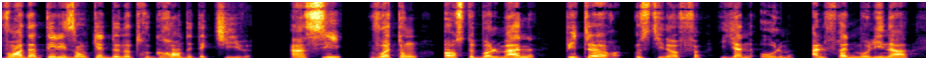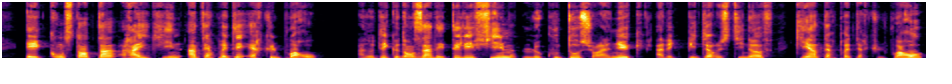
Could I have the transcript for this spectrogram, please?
vont adapter les enquêtes de notre grand détective. Ainsi, voit-on Horst Bollmann, Peter Ustinov, Jan Holm, Alfred Molina et Constantin Raikin interpréter Hercule Poirot. A noter que dans un des téléfilms, Le couteau sur la nuque, avec Peter Ustinov, qui interprète Hercule Poirot,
